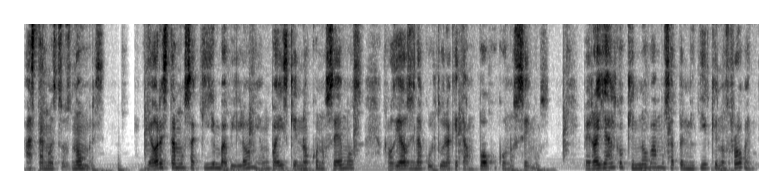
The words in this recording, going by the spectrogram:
hasta nuestros nombres. Y ahora estamos aquí en Babilonia, un país que no conocemos, rodeados de una cultura que tampoco conocemos. Pero hay algo que no vamos a permitir que nos roben,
